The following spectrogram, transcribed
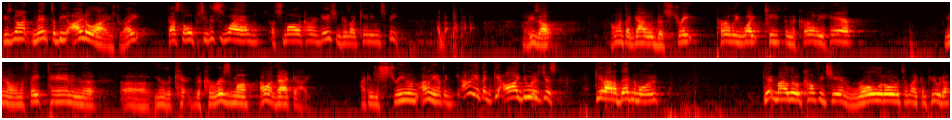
He's not meant to be idolized, right? That's the whole. See, this is why I have a smaller congregation because I can't even speak. Oh, he's out. I want that guy with the straight, pearly white teeth and the curly hair, you know, and the fake tan and the, uh, you know, the, the charisma. I want that guy. I can just stream him. I don't even have to. I don't even have to get. All I do is just get out of bed in the morning, get in my little comfy chair, and roll it over to my computer,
